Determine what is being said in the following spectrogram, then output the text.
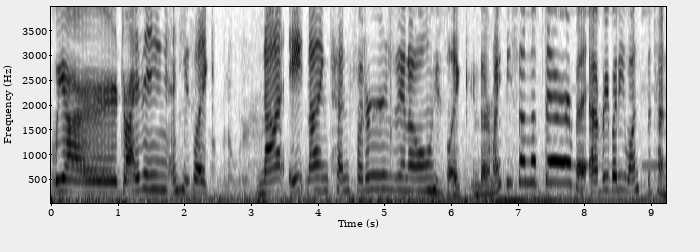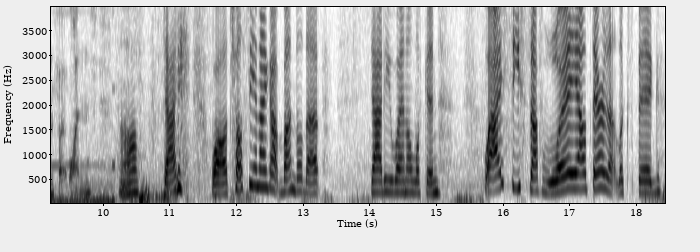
we are driving, and he's like Up and over. not eight, nine, ten footers, you know. He's like, there might be some up there, but everybody wants the 10 foot ones. Oh, daddy, well, Chelsea and I got bundled up. Daddy went a looking. Well, I see stuff way out there that looks big.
